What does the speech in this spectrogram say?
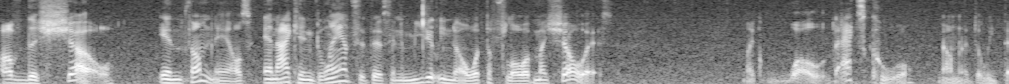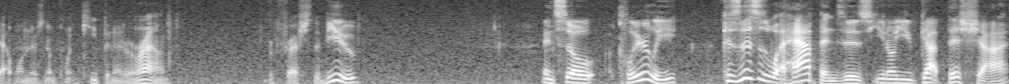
of the show in thumbnails and I can glance at this and immediately know what the flow of my show is. Like, whoa, that's cool. Now I'm going to delete that one. There's no point keeping it around. Refresh the view. And so clearly, because this is what happens is, you know, you've got this shot.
